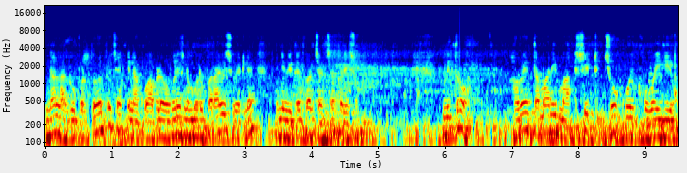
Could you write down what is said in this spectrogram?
ન લાગુ પડતું હોય તો ચેકી નાખવું આપણે ઓગણીસ નંબર ઉપર આવીશું એટલે એની વિગતવાર ચર્ચા કરીશું. મિત્રો હવે તમારી માર્કશીટ જો કોઈ ખોવાઈ ગઈ હોય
